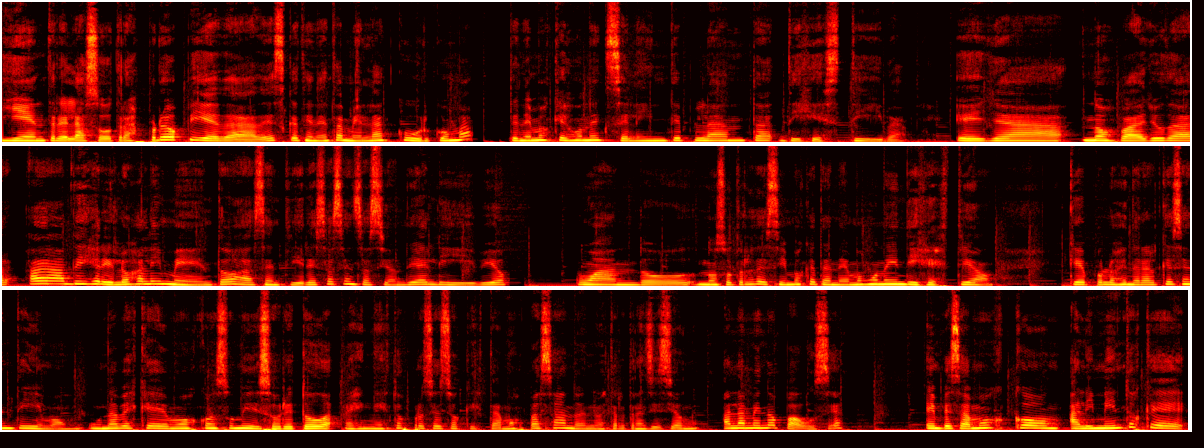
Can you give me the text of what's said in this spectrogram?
Y entre las otras propiedades que tiene también la cúrcuma, tenemos que es una excelente planta digestiva. Ella nos va a ayudar a digerir los alimentos, a sentir esa sensación de alivio cuando nosotros decimos que tenemos una indigestión, que por lo general que sentimos una vez que hemos consumido y sobre todo en estos procesos que estamos pasando en nuestra transición a la menopausia, empezamos con alimentos que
